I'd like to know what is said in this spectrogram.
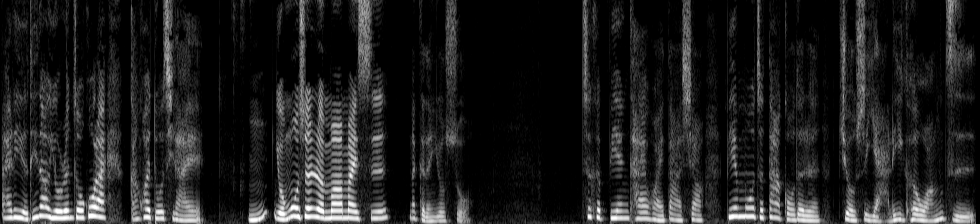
艾丽尔听到有人走过来，赶快躲起来。哎，嗯，有陌生人吗？麦斯？那个人又说：“这个边开怀大笑边摸着大狗的人，就是亚历克王子。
